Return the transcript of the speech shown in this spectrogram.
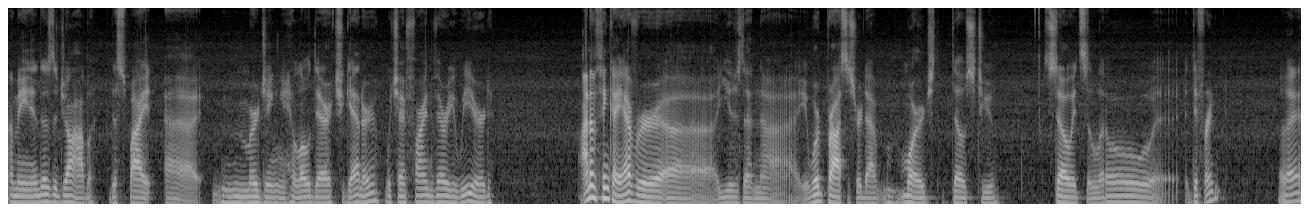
I mean, it does the job despite uh, merging Hello There together, which I find very weird. I don't think I ever uh, used an, uh, a word processor that merged those two. So it's a little uh, different. Uh,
